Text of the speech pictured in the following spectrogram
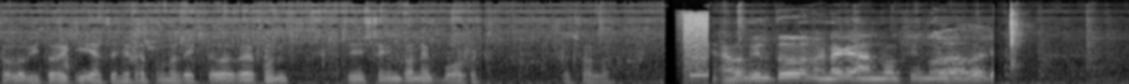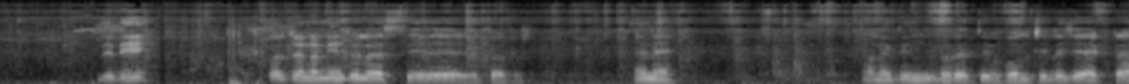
চলো ভিতরে কি আছে সেটা তোমরা দেখতে পাবে এখন। জিনিসটা কিন্তু অনেক বড়। তো চলো। এখন কিন্তু এটাকে আনবক্সিং করা হবে। দিদি তোর জন্য নিয়ে চলে আসছি রে তোর এনে অনেকদিন ধরে তুই বলছিলি যে একটা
